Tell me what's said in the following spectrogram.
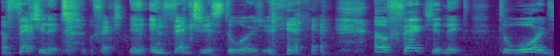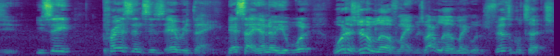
affectionate, affection, infectious towards you, affectionate towards you. You see, presence is everything. That's how I know you. What What is your love language? My love language is physical touch.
